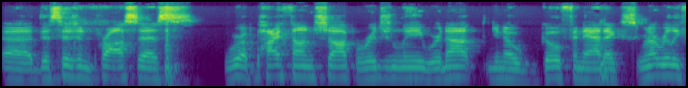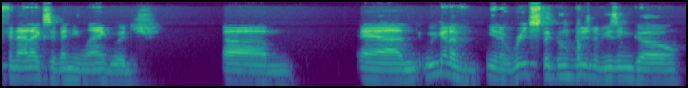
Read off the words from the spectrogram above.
uh, decision process we're a Python shop originally. We're not you know Go fanatics. We're not really fanatics of any language. Um, and we kind of you know reached the conclusion of using Go.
